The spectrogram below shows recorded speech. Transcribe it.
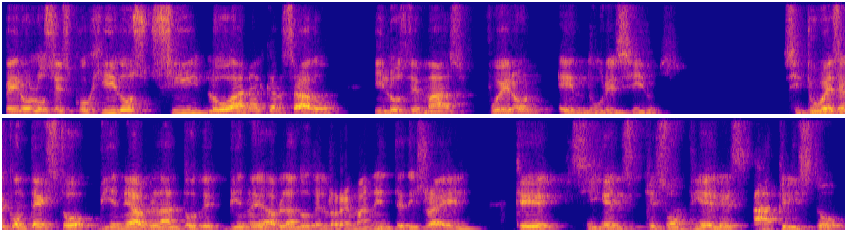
pero los escogidos sí lo han alcanzado y los demás fueron endurecidos. Si tú ves el contexto, viene hablando, de, viene hablando del remanente de Israel que siguen, que son fieles a Cristo,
